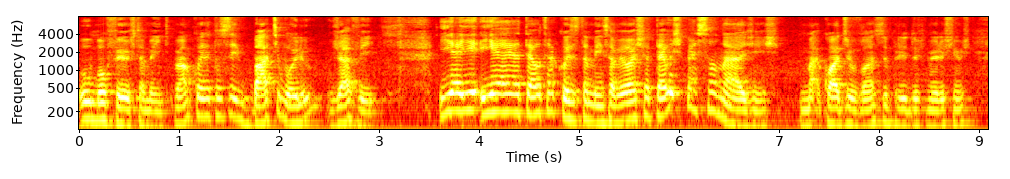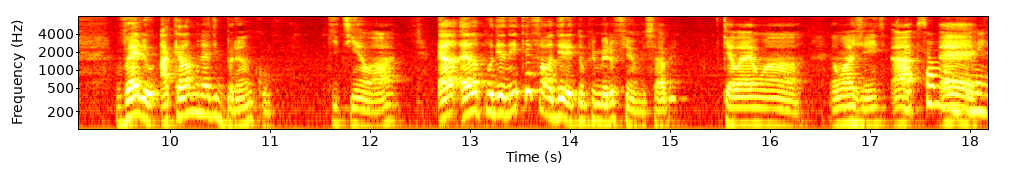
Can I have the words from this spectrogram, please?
O Morpheus também, tipo, é uma coisa que você bate o olho, já vê. E aí, e é até outra coisa também, sabe? Eu acho até os personagens coadjuvantes do período dos primeiros filmes. Velho, aquela mulher de branco que tinha lá, ela, ela podia nem ter falado direito no primeiro filme, sabe? Que ela é uma. É um agente. Ah, é, também.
